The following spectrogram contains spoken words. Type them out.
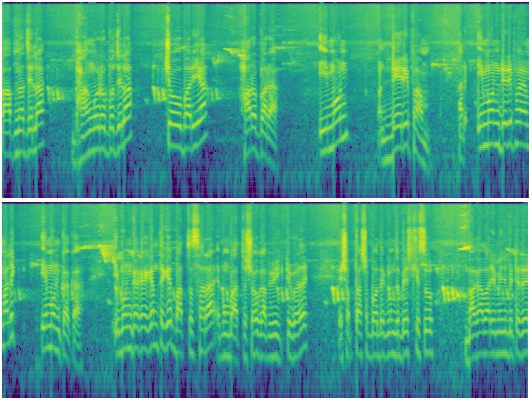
পাবনা জেলা, ভাঙ্গুর উপজেলা, চৌবাড়িয়া, হারোপাড়া। Emon dairy farm. আর ইমন ডেয়ারি ফার্মের মালিক ইমন কাকা। ইমন কাকা এখান থেকে বাচ্চা ছাড়া এবং বাচ্চা সহ গাভি বিক্রি করে। এ সপ্তাহ আসার পর দেখলাম যে বেশ কিছু বাঘাবাড়ি মিলবিটারে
